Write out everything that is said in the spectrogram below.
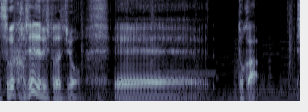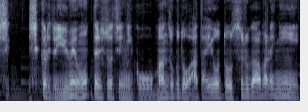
すごい稼いでる人たちを、えー、とかししっかりと夢を持ってる人たちにこう満足度を与えようとするがあまりに、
